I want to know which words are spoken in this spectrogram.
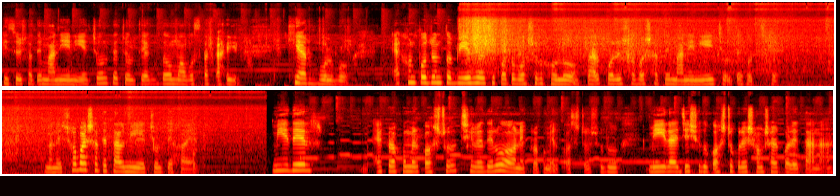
কিছুর সাথে মানিয়ে নিয়ে চলতে চলতে একদম অবস্থা কাহিল। কী আর বলব? এখন পর্যন্ত বিয়ে হয়েছে কত বছর হলো, তারপরে সবার সাথে মানে নিয়েই চলতে হচ্ছে। মানে সবার সাথে তাল মিলিয়ে চলতে হয়। মেয়েদের এক রকমের কষ্ট, ছেলেদেরও অনেক রকমের কষ্ট। শুধু মেয়েরাই যে শুধু কষ্ট করে সংসার করে তা না,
